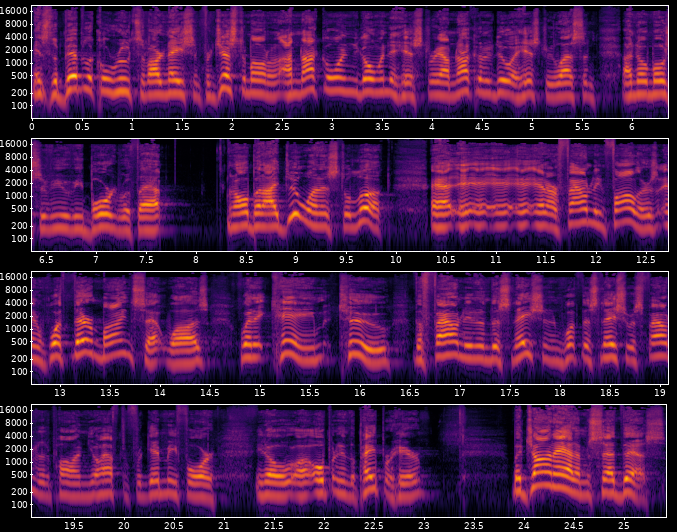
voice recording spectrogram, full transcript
is the biblical roots of our nation for just a moment. I'm not going to go into history. I'm not going to do a history lesson. I know most of you will be bored with that and all, but I do want us to look at, at, our founding fathers and what their mindset was when it came to the founding of this nation and what this nation was founded upon. You'll have to forgive me for, you know, uh, opening the paper here. But John Adams said this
